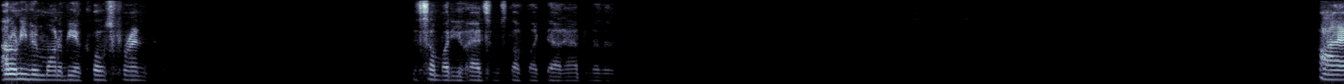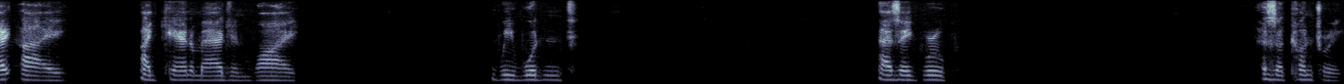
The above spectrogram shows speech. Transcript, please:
I don't even want to be a close friend somebody who had some stuff like that happen to them. I I I can't imagine why we wouldn't as a group as a country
